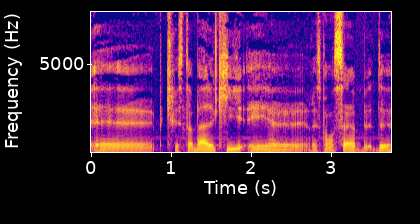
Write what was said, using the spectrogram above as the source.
Euh, Cristobal qui est responsable de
